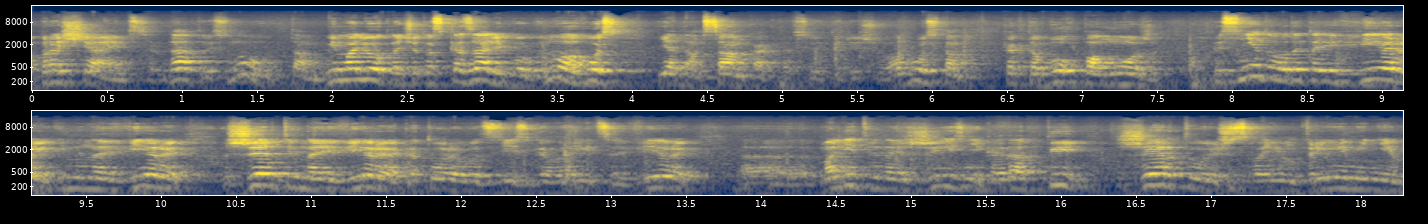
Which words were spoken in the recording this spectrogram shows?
обращаемся, да, то есть, ну, там, мимолетно что-то сказали Богу, ну, авось я там сам как-то все это решу, авось там как-то Бог поможет. То есть нет вот этой веры, именно веры, жертвенной веры, о которой вот здесь говорится, веры, э, молитвенной жизни, когда ты жертвуешь своим временем,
